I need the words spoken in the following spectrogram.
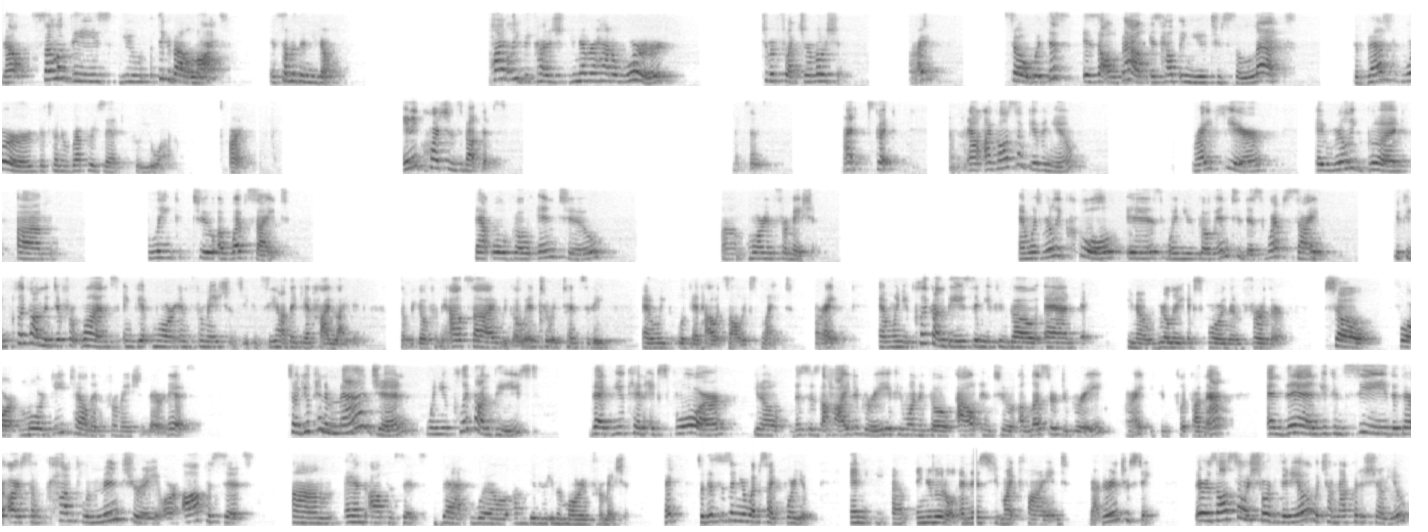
Now, some of these you think about a lot, and some of them you don't. Partly because you never had a word to reflect your emotion. All right? So, what this is all about is helping you to select the best word that's going to represent who you are. All right. Any questions about this? Make sense? All right, good. Now, I've also given you right here a really good um, link to a website that will go into um, more information. And what's really cool is when you go into this website, you can click on the different ones and get more information so you can see how they get highlighted. So we go from the outside, we go into intensity, and we look at how it's all explained. All right. And when you click on these, then you can go and, you know, really explore them further. So for more detailed information, there it is. So you can imagine when you click on these that you can explore, you know, this is the high degree. If you want to go out into a lesser degree, all right, you can click on that. And then you can see that there are some complementary or opposites um, and opposites that will um, give you even more information. Okay, so this is in your website for you and uh, in your Moodle, and this you might find rather interesting. There is also a short video, which I'm not going to show you,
